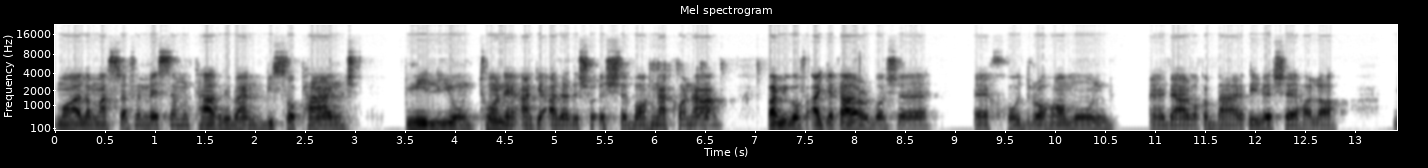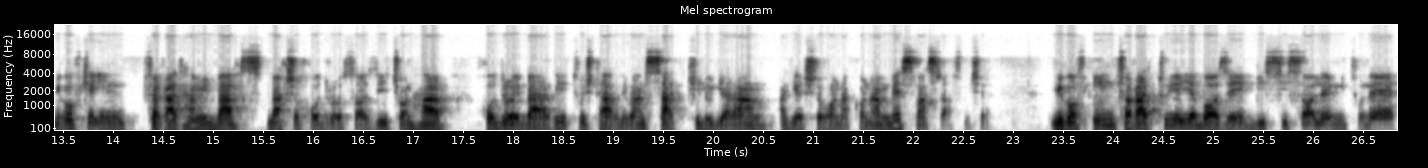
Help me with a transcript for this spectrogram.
ما الان مصرف مسمون تقریبا 25 میلیون تونه اگه عددش رو اشتباه نکنم. و می‌گفت اگه قرار باشه خودروهامون در واقع برقی بشه. حالا می‌گفت که این فقط همین بخش, بخش خودروسازی چون هر خودروی برقی توش تقریبا 100 کیلوگرم اگه اشتباه نکنم مس مصرف میشه. می‌گفت این فقط توی یه بازه 20 ساله می‌تونه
